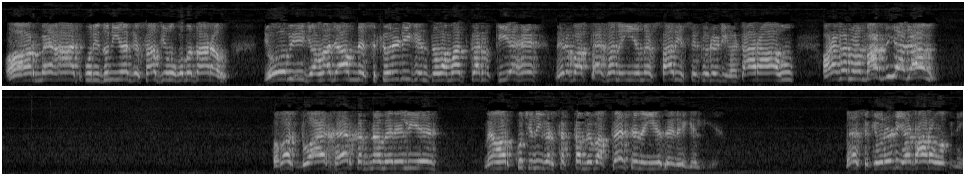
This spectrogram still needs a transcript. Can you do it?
اور میں آج پوری دنیا کے ساتھیوں کو بتا رہا ہوں۔ جو بھی جہاں جہاں ہم نے سیکورٹی کے انتظامات کر کیے ہیں، میرے پاس پیسہ نہیں ہے، میں ساری سیکورٹی ہٹا رہا ہوں۔ اور اگر میں مار دیا جاؤں، تو بس دعائیں خیر کرنا میرے لیے۔ میں اور کچھ نہیں کر سکتا، میرے پاس پیسے نہیں ہے دینے کے لیے۔ میں سیکورٹی ہٹا رہا ہوں اپنی۔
